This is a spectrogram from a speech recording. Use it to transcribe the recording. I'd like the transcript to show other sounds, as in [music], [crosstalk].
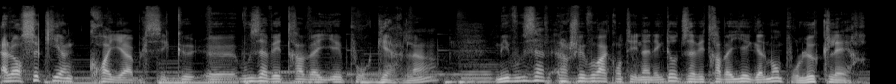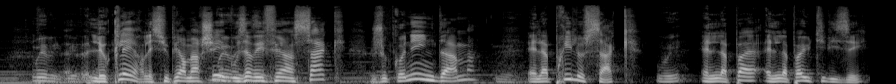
Alors, ce qui est incroyable, c'est que euh, vous avez travaillé pour Guerlain, mais vous avez. Alors, je vais vous raconter une anecdote. Vous avez travaillé également pour Leclerc. Oui, oui, oui. Euh, Leclerc, les supermarchés. Vous avez fait un sac. Je connais une dame. Elle a pris le sac. oui. Elle l'a pas, elle l'a pas utilisé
